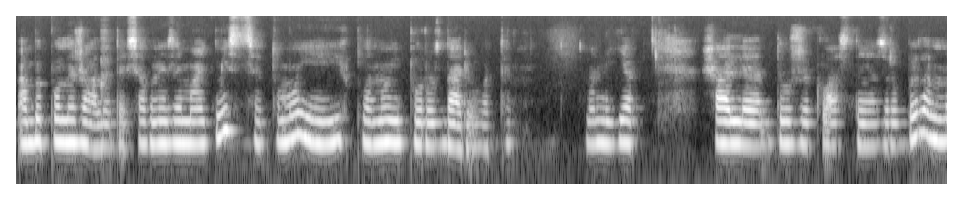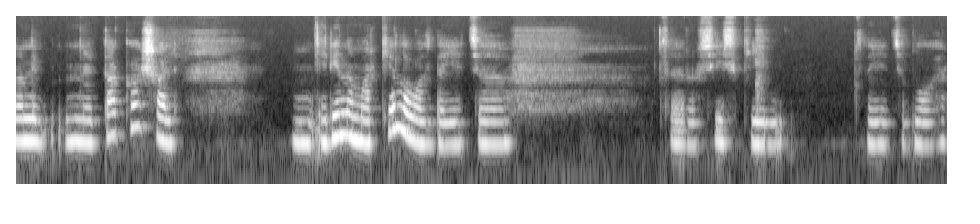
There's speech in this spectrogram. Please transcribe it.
аби полежали десь, а вони займають місце, тому я їх планую пороздарювати. У мене є шаль е, дуже класна, я зробила. Вона не, не така шаль. Ірина Маркелова, здається, це російський, здається, блогер.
